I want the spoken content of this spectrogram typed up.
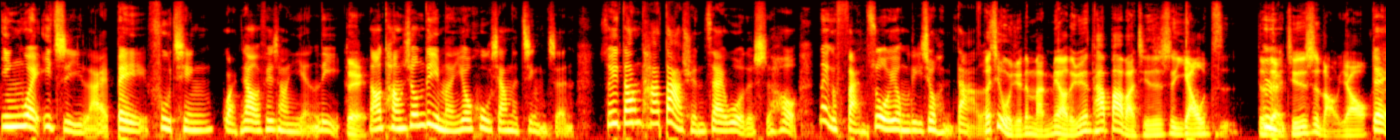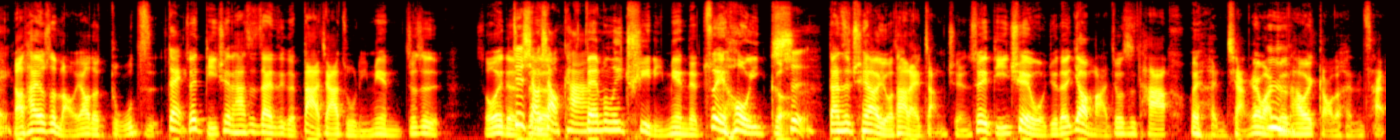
因为一直以来被父亲管教的非常严厉，对，然后堂兄弟们又互相的竞争，所以当他大权在握的时候，那个反作用力就很大了。而且我觉得蛮妙的，因为他爸爸其实是妖子，对不对？嗯、其实是老妖，对，然后他又是老妖的独子，对，所以的确他是在这个大家族里面，就是。所谓的就小小咖。family tree 里面的最后一个，是，但是却要由他来掌权，所以的确，我觉得要么就是他会很强，要么就是他会搞得很惨。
